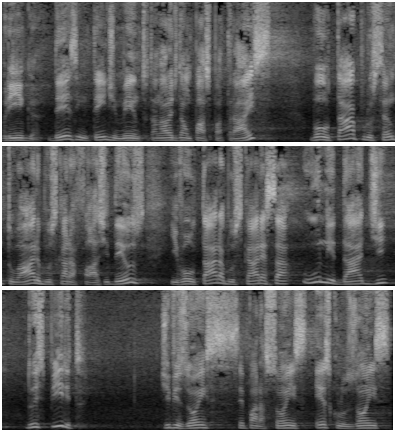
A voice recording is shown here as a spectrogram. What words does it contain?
briga, desentendimento, está na hora de dar um passo para trás voltar para o santuário, buscar a face de Deus e voltar a buscar essa unidade do Espírito. Divisões, separações, exclusões,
